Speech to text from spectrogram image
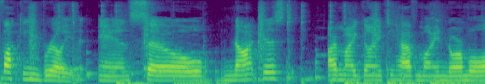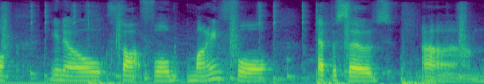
fucking brilliant. And so, not just am I going to have my normal you know, thoughtful, mindful episodes. Um,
